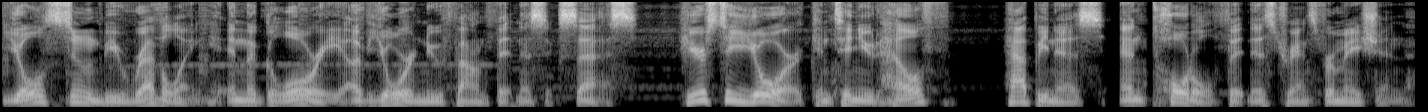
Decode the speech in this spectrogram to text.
you'll soon be reveling in the glory of your newfound fitness success. Here's to your continued health, happiness, and total fitness transformation.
